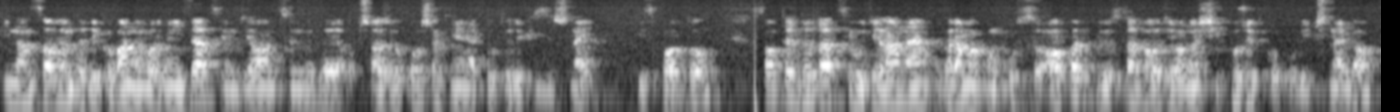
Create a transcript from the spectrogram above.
finansowym dedykowanym organizacjom działającym w obszarze upowszechniania kultury fizycznej i sportu są też dotacje udzielane w ramach konkursu ofert i ustawy o działalności pożytku publicznego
